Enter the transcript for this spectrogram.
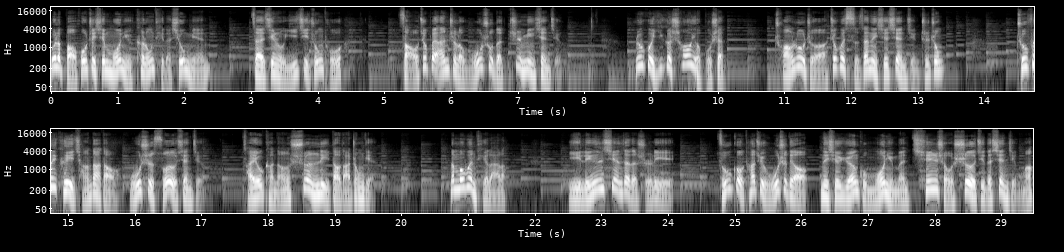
为了保护这些魔女克隆体的休眠，在进入遗迹中途。早就被安置了无数的致命陷阱，如果一个稍有不慎，闯入者就会死在那些陷阱之中。除非可以强大到无视所有陷阱，才有可能顺利到达终点。那么问题来了，以林恩现在的实力，足够他去无视掉那些远古魔女们亲手设计的陷阱吗？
